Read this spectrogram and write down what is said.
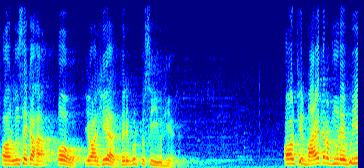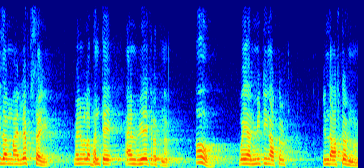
और उनसे कहा ओ you are here very good to see you here और फिर बाएँ तरफ़ मुड़े हुई is on my left side मैंने बोला, Bhante I am Vivek Ratna oh we are meeting after in the afternoon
